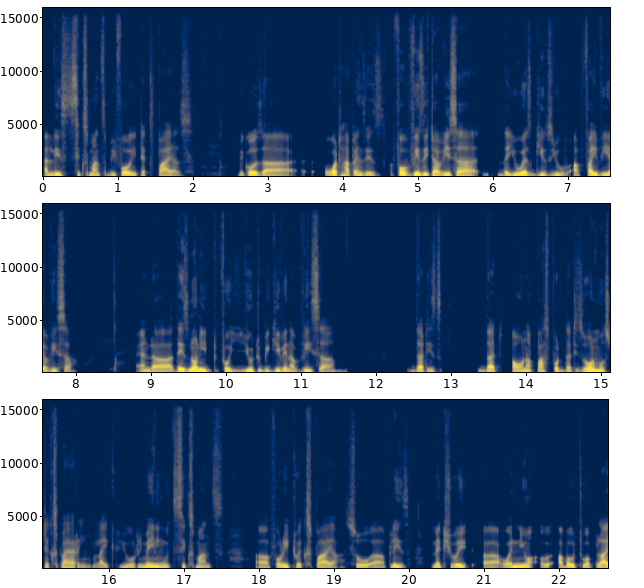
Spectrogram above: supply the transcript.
at least six months before it expires. Because uh, what happens is for visitor visa, the US gives you a five year visa, and uh, there's no need for you to be given a visa that is that on a passport that is almost expiring like you're remaining with six months uh, for it to expire. So uh, please make sure uh, when you're about to apply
